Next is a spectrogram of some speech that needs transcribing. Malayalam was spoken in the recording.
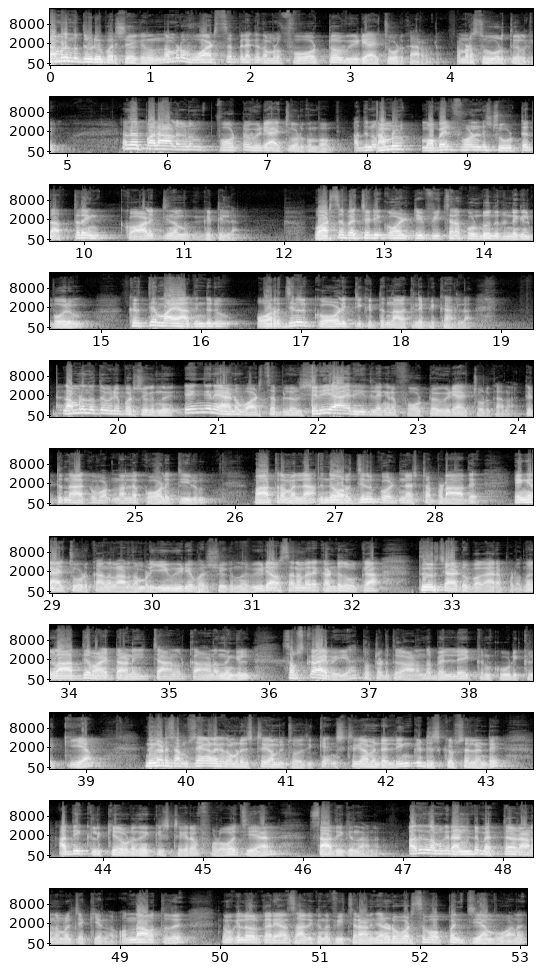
നമ്മൾ ഇന്നത്തെ വീഡിയോ പരിശോധിക്കുന്നത് നമ്മുടെ വാട്സപ്പിലൊക്കെ നമ്മൾ ഫോട്ടോ വീഡിയോ അയച്ചു കൊടുക്കാറുണ്ട്. നമ്മുടെ സുഹൃത്തുക്കൾക്ക്. എന്നാൽ പല ആളുകളും ഫോട്ടോ വീഡിയോ അയച്ചു കൊടുക്കുമ്പോൾ അതിന് നമ്മൾ മൊബൈൽ ഫോണിൽ ഷൂട്ട് ചെയ്ത് അത്രയും ക്വാളിറ്റി നമുക്ക് കിട്ടില്ല. വാട്സപ്പ് എച്ച് ഡി ക്വാളിറ്റി ഫീച്ചറെ കൊണ്ടുവന്നിട്ടുണ്ടെങ്കിൽ പോലും കൃത്യമായ അതിന്റെ ഒരു ഒറിജിനൽ ക്വാളിറ്റി കിട്ടുന്ന ആൾക്ക് ലഭിക്കാറില്ല. നമ്മൾ ഇന്നത്തെ വീഡിയോ പരിശോധിക്കുന്നത് എങ്ങനെയാണ് വാട്സപ്പിൽ ഒരു ശരിയായ രീതിയിൽ എങ്ങനെ ഫോട്ടോ വീഡിയോ അയച്ചു കൊടുക്കാമെന്ന് കിട്ടുന്ന ആൾക്ക് നല്ല ക്വാളിറ്റിയിലും മാത്രമല്ല അതിന്റെ ഒറിജിനൽ ക്വാളിറ്റി നഷ്ടപ്പെടാതെ എങ്ങനെ അയച്ചു കൊടുക്കുക എന്നുള്ളതാണ് നമ്മൾ ഈ വീഡിയോ പരിശോധിക്കുന്നത്. വീഡിയോ അവസാനം വരെ കണ്ടു നോക്കുക. തീർച്ചയായിട്ടും ഉപകാരപ്പെടും. നിങ്ങൾ ആദ്യമായിട്ടാണ് ഈ ചാനൽ കാണുന്നതെങ്കിൽ സബ്സ്ക്രൈബ് ചെയ്യുക. തൊട്ടടുത്ത് കാണുന്ന ബെല്ലൈക്കൺ കൂടി ക്ലിക്ക് ചെയ്യാം നിങ്ങളുടെ സംശയങ്ങളൊക്കെ നമ്മുടെ ഇൻസ്റ്റഗ്രാമിൽ ചോദിക്കുക. ഇൻസ്റ്റഗ്രാമിന്റെ ലിങ്ക് ഡിസ്ക്രിപ്ഷനിലുണ്ട് അതിൽ ക്ലിക്ക് ചെയ്തുകൊണ്ട് നിങ്ങൾക്ക് ഇൻസ്റ്റഗ്രാം ഫോളോ ചെയ്യാൻ സാധിക്കുന്നതാണ്. അതിൽ നമുക്ക് രണ്ട് മെത്തേഡാണ് നമ്മൾ ചെക്ക് ചെയ്യുന്നത്. ഒന്നാമത്തത് നമുക്ക് എല്ലാവർക്കും അറിയാൻ സാധിക്കുന്ന ഫീച്ചറാണ് ഞാനിവിടെ വാട്സപ്പ് ഓപ്പൺ ചെയ്യാൻ പോവാണ്.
